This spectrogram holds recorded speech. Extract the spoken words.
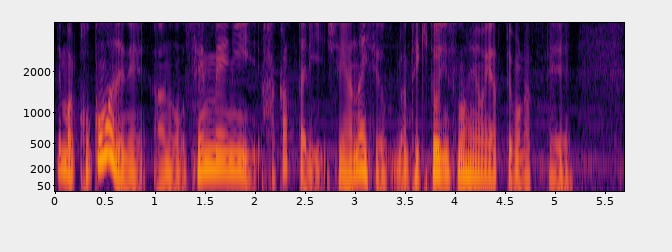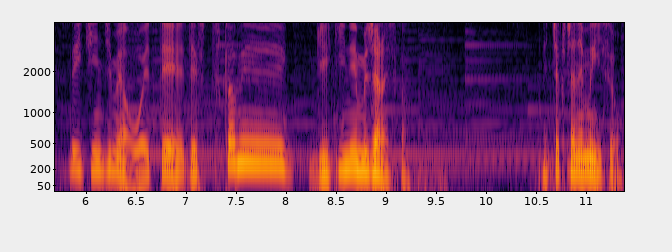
でまあここまでねあの鮮明に測ったりしてやんないですよ、まあ、適当にその辺はやってもらって。で1日目は終えてで2日目激眠じゃないですか。めちゃくちゃ眠いんですよ。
